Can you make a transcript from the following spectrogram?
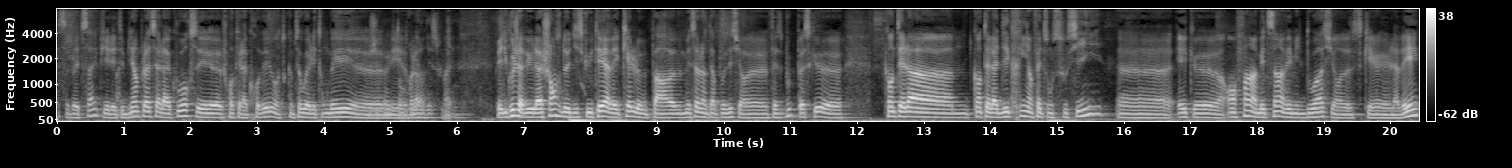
ça doit être ça et puis elle était bien placée à la course et euh, je crois qu'elle a crevé ou un truc comme ça où elle est tombée euh, eu mais le temps de voilà regarder ce week-end. Ouais. Et du coup, j'avais eu la chance de discuter avec elle par euh, message interposé sur euh, Facebook parce que quand elle a quand elle a décrit en fait son souci et que enfin un médecin avait mis le doigt sur ce qu'elle avait,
